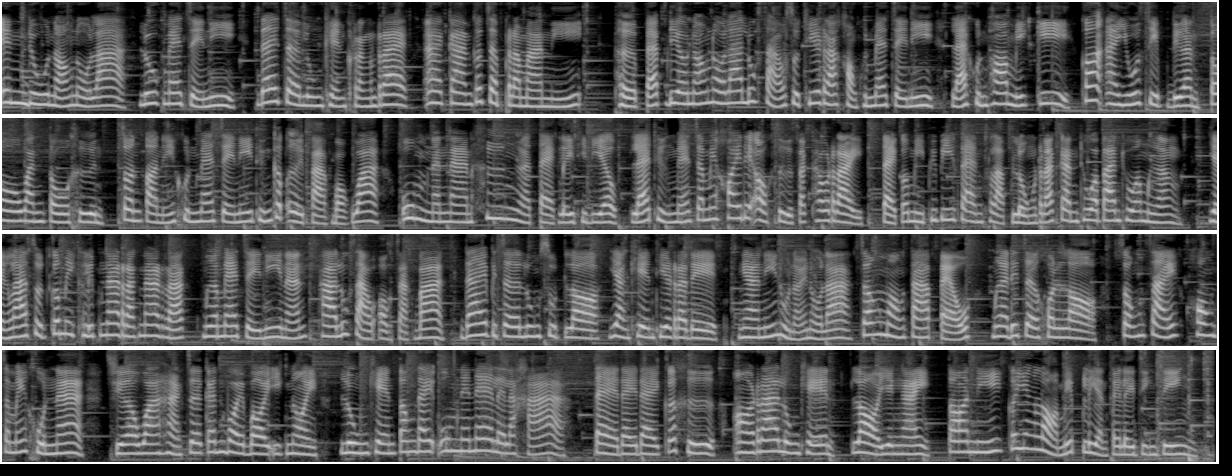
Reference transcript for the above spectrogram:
เอ็นดูน้องโนล่าลูกแม่เจนี่ ได้เจอลุงเคนครั้งแรก อาการก็จะประมาณนี้เผอแป๊บเดียวน้องโนล่าลูกสาวสุดที่รักของคุณแม่เจนี่ และคุณพ่อมิกกี้ ก็อายุ 10 เดือน โตวันโตคืน จนตอนนี้คุณแม่เจนี่ถึงกับเอ่ยปากบอกว่า อุ้มนานๆคือเหงื่อแตกเลยทีเดียว และถึงแม้จะไม่ค่อยได้ออกสื่อสักเท่าไหร่ แต่ก็มีพี่ๆแฟนคลับหลงรักกันทั่วบ้านทั่วเมือง อย่างล่าสุดก็มีคลิปน่ารักน่ารัก เมื่อแม่เจนี่นั้น พาลูกสาวออกจากบ้าน ได้ไปเจอลุงสุดหล่ออย่างเคนธีรเดชงานนี้หนูน้อยโนล่าจ้องมองตาแป๋วเมื่อได้เจอคนหล่อสงสัยคงจะไม่คุ้นหน้า เชื่อว่าหากเจอกันบ่อยๆ อีกหน่อย ลุงเคนต้องได้อุ้มแน่ๆเลยล่ะค่ะ แต่ใด ๆก็คือออร่าลุงเคน หล่อยังไง ตอนนี้ก็ยังหล่อไม่เปลี่ยนไปเลยจริง ๆ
